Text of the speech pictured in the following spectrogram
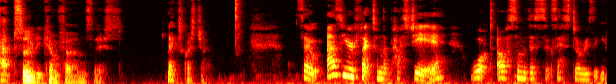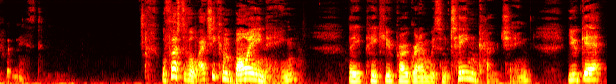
absolutely confirms this. Next question. So, as you reflect on the past year, what are some of the success stories that you've witnessed? Well, first of all, actually combining the PQ program with some team coaching, you get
